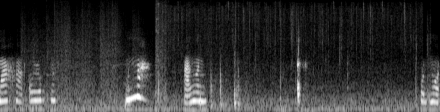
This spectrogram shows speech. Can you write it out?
มาหาเอลุกนะมาหาเงินอุดหมด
